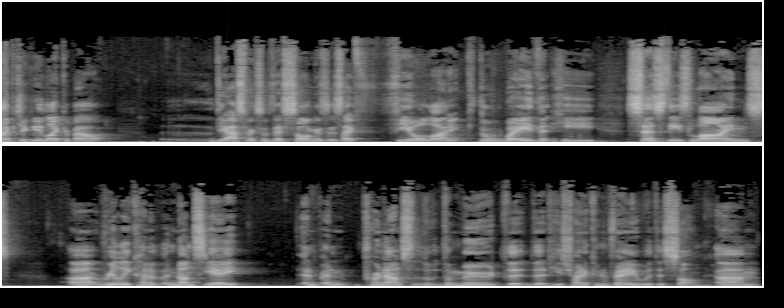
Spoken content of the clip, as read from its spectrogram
What I particularly like about uh, the aspects of this song is, is I feel like the way that he says these lines uh, really kind of enunciate and, and pronounce the, the mood that, that he's trying to convey with this song. Um,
